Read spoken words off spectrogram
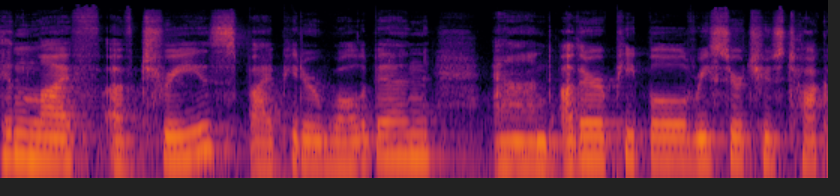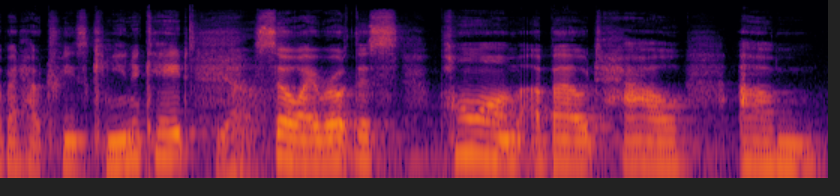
Hidden Life of Trees by Peter Wohlleben and other people, researchers talk about how trees communicate. Yeah. So I wrote this poem about how um,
